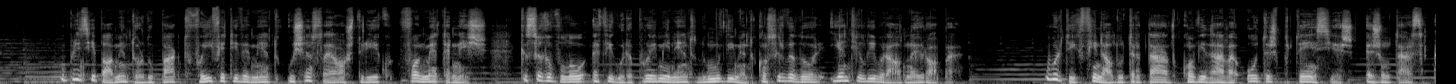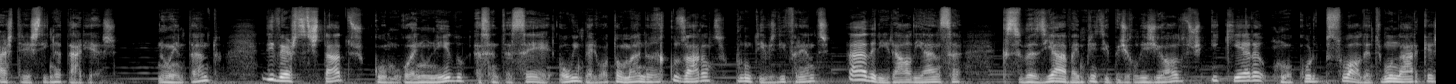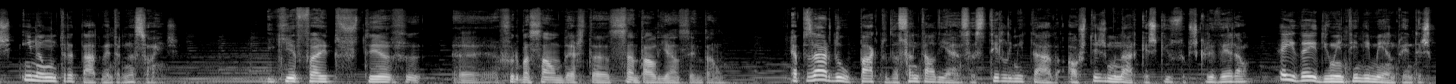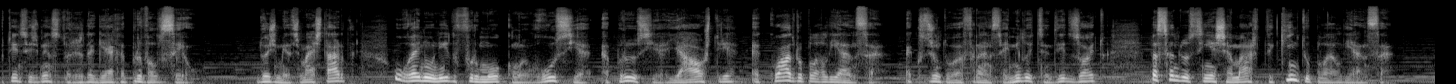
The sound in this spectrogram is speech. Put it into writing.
O principal mentor do pacto foi efetivamente o chanceler austríaco von Metternich, que se revelou a figura proeminente do movimento conservador e antiliberal na Europa. O artigo final do tratado convidava outras potências a juntar-se às três signatárias. No entanto, diversos Estados, como o Reino Unido, a Santa Sé ou o Império Otomano, recusaram-se, por motivos diferentes, a aderir à aliança que se baseava em princípios religiosos e que era um acordo pessoal entre monarcas e não um tratado entre nações. E que efeitos teve eh, a formação desta Santa Aliança, então? Apesar do Pacto da Santa Aliança se ter limitado aos três monarcas que o subscreveram, a ideia de um entendimento entre as potências vencedoras da guerra prevaleceu. Dois meses mais tarde, o Reino Unido formou com a Rússia, a Prússia e a Áustria a Quádrupla Aliança, a que se juntou à França em 1818, passando assim a chamar-se de Quíntupla Aliança.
